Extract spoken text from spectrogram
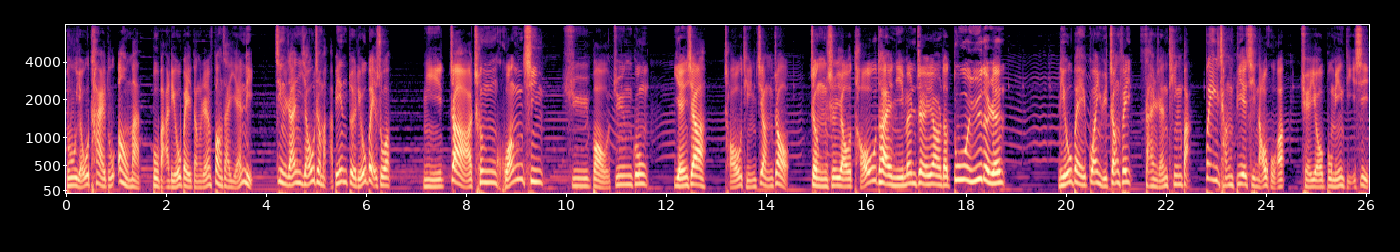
督邮态度傲慢，不把刘备等人放在眼里，竟然摇着马鞭对刘备说。你诈称皇亲，虚报军功，眼下朝廷降诏，正是要淘汰你们这样的多余的人。刘备、关羽、张飞三人听罢，非常憋气恼火，却又不明底细，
